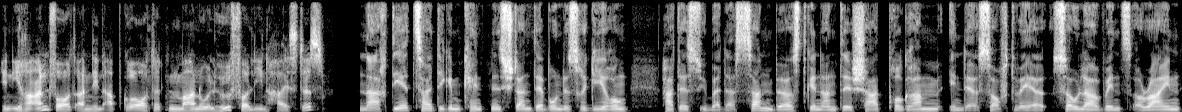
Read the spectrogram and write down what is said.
In ihrer Antwort an den Abgeordneten Manuel Höferlin heißt es, nach derzeitigem Kenntnisstand der Bundesregierung hat es über das Sunburst genannte Schadprogramm in der Software SolarWinds Orion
